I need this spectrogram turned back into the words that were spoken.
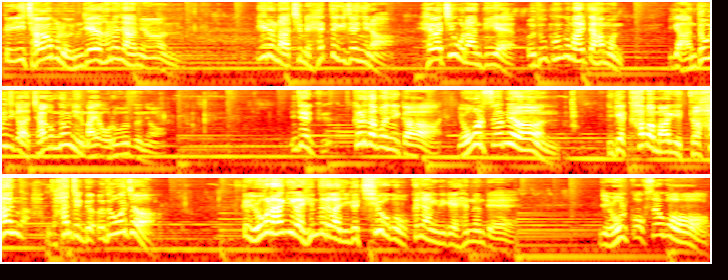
그리고 이 작업을 언제 하느냐 하면 이른 아침에 해 뜨기 전이나 해가 지고 난 뒤에 어두컴컴 할 때 하면 이게 안 더우니까 작업 능률이 많이 오르거든요. 이제 그, 그러다 보니까 요걸 쓰면 이게 카바막이 더 한, 한층 더 어두워져. 그 요걸 하기가 힘들어가지고 이거 치우고 그냥 이렇게 했는데 이제 요걸 꼭 쓰고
